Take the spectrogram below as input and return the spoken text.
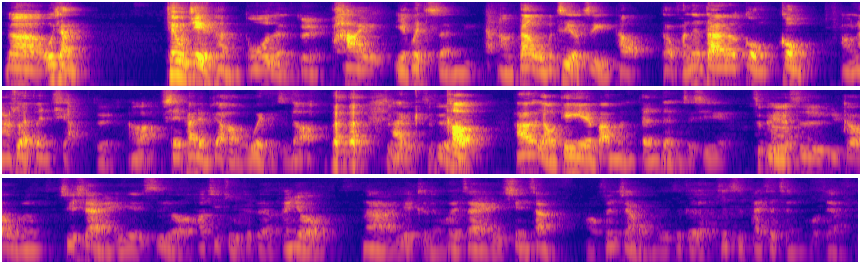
那我想，天文界很多人对拍也会整理啊，当然我们自己有自己一套，那反正大家都共共啊拿出来分享。对啊，谁拍的比较好，我也不知道。啊，这个靠啊，老天爷帮忙等等这些。这个也是预告，我们接下来也是有好几组这个朋友，那也可能会在线上哦分享我们的这个这次拍摄成果这样子。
